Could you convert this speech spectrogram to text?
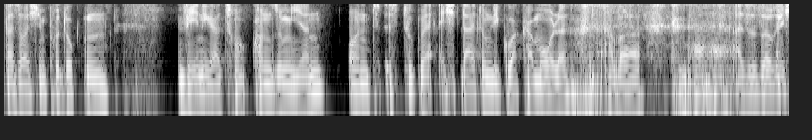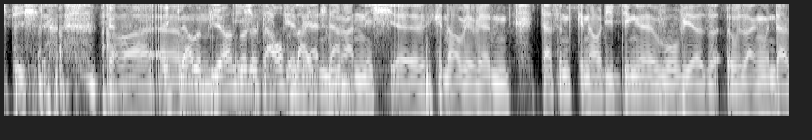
bei solchen Produkten weniger zu konsumieren Und es tut mir echt leid um die Guacamole, aber also so richtig. Aber ähm, ich glaube, Björn würde es auch wir leid werden tun. daran nicht, äh, genau, wir werden, das sind genau die Dinge, wo wir so, sagen, da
